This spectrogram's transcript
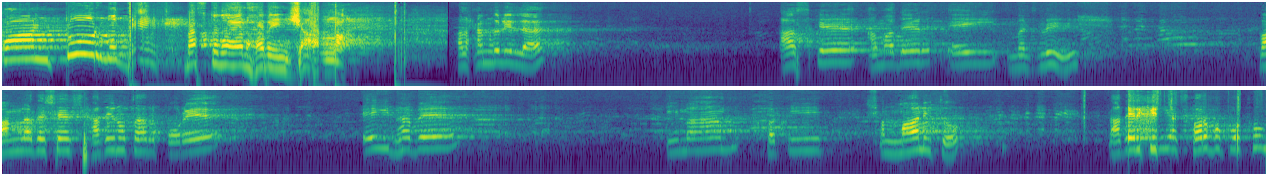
ওয়ান টুর মধ্যে বাস্তবায়ন হবে ইনশাআল্লাহ। আলহামদুলিল্লাহ, আজকে আমাদের এই মজলিস বাংলাদেশের স্বাধীনতার পরে এইভাবে ইমাম খতিব সম্মানিত তাদেরকে নিয়ে সর্বপ্রথম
